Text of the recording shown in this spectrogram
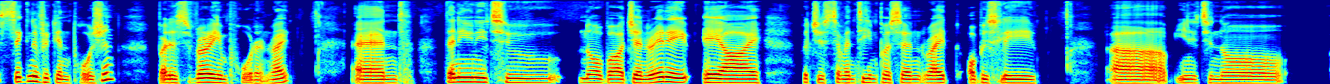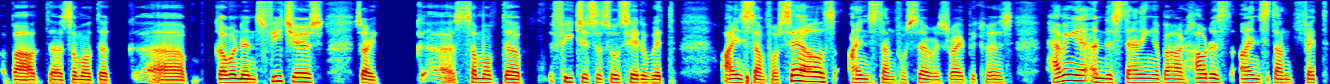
a significant portion, but it's very important, right? And then you need to know about generative AI, which is 17%, right? Obviously, uh, you need to know about the, some of the uh, governance features, sorry, uh, some of the features associated with Einstein for sales, Einstein for service, right? Because having an understanding about how does Einstein fit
